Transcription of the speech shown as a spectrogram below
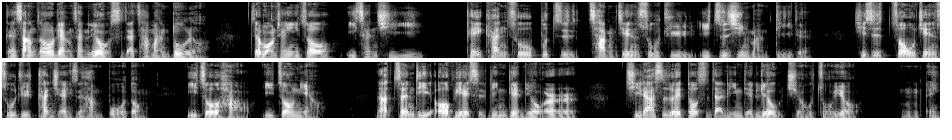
跟上周两成六实在差蛮多了。再往前一周一乘七一，可以看出不止场间数据一致性蛮低的，其实周间数据看起来也是很波动，一周好，一周鸟。那整体 OPS 零点六二二。其他四队都是在零点六九左右，嗯，哎，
